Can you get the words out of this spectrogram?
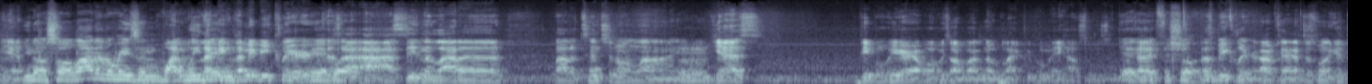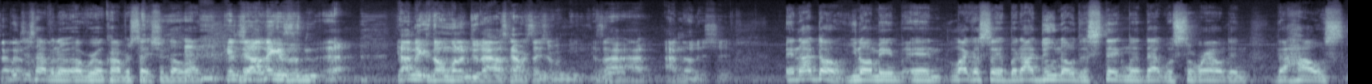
Yeah. You know, so a lot of the reason why let, we let didn't. me let me be clear because go I. I I seen a lot of a lot of tension online. Mm-hmm. Yes, people here what we talk about no black people made house music. Yeah, yeah, for sure. Let's be clear. Okay, I just want to get that. we're just having a, a real conversation though. Like, Because y'all niggas is, y'all niggas don't want to do the house conversation with me because I, I I know this shit. And I don't, you know what I mean? And like I said, but I do know the stigma that was surrounding the house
